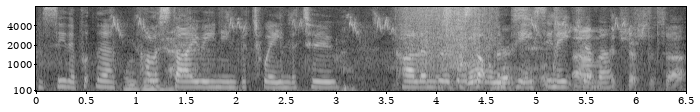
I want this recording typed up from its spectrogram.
You see, they put the polystyrene in between the two columns to stop them piecing each Um, other. it's just it's uh,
